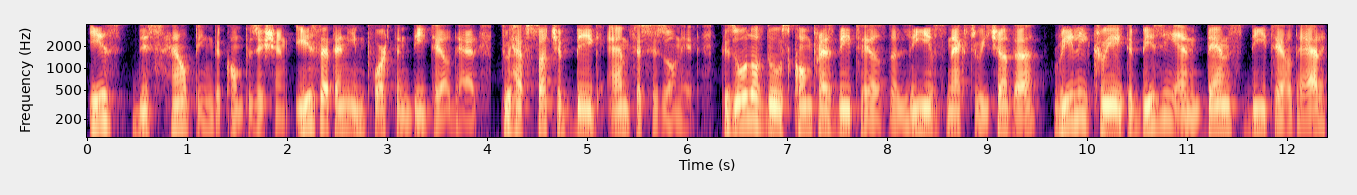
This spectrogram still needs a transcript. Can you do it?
is this helping the composition? Is that an important detail there to have such a big emphasis on it? Because all of those compressed details, the leaves next to each other, really create a busy and dense detail there.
